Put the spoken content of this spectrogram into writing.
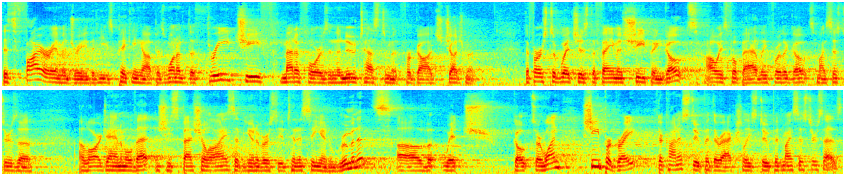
This fire imagery that he's picking up is one of the three chief metaphors in the New Testament for God's judgment. The first of which is the famous sheep and goats. I always feel badly for the goats. My sister's a, a large animal vet, and she specialized at the University of Tennessee in ruminants, of which goats are one. Sheep are great. They're kind of stupid. They're actually stupid, my sister says.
